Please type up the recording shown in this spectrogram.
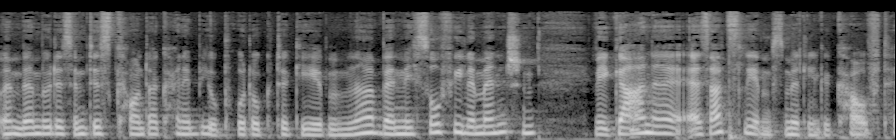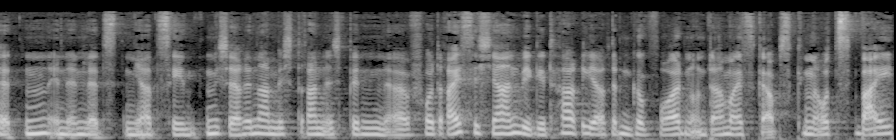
äh, dann würde es im Discounter keine Bioprodukte geben. Ne? Wenn nicht so viele Menschen vegane Ersatzlebensmittel gekauft hätten in den letzten Jahrzehnten. Ich erinnere mich dran, ich bin äh, vor 30 Jahren Vegetarierin geworden und damals gab es genau zwei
